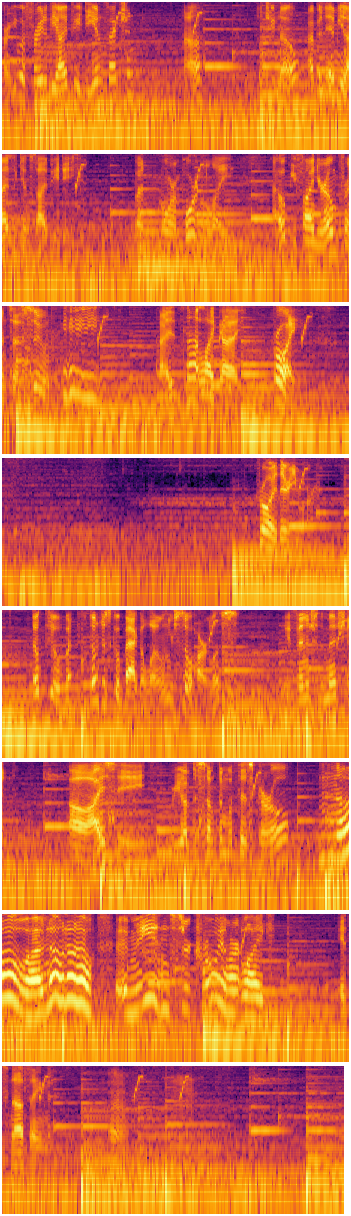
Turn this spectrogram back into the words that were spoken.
Aren't you afraid of the IPD infection? Huh? Don't you know? I've been immunized against IPD. But more importantly, I hope you find your own princess soon. Uh, it's not like I... Croy! Croy, there you are. Don't go don't just go back alone, you're so heartless. We finished the mission. Oh, I see. Were you up to something with this girl? No, uh, no, no, no. Uh, me and Sir Croy aren't like... It's nothing. Hmm.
